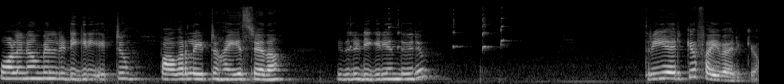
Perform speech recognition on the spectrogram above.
പോളിനോമിയലിന്റെ ഡിഗ്രി ഏറ്റവും പവറിൽ ഏറ്റവും ഹയസ്റ്റ് ഏതാ? ഇതിൽ ഡിഗ്രി എന്ത് വരും ത്രീ ആയിരിക്കോ ഫൈവ് ആയിരിക്കോ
